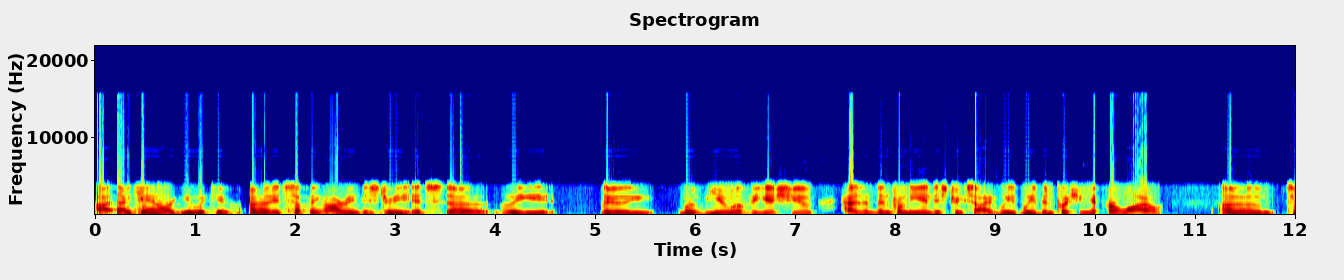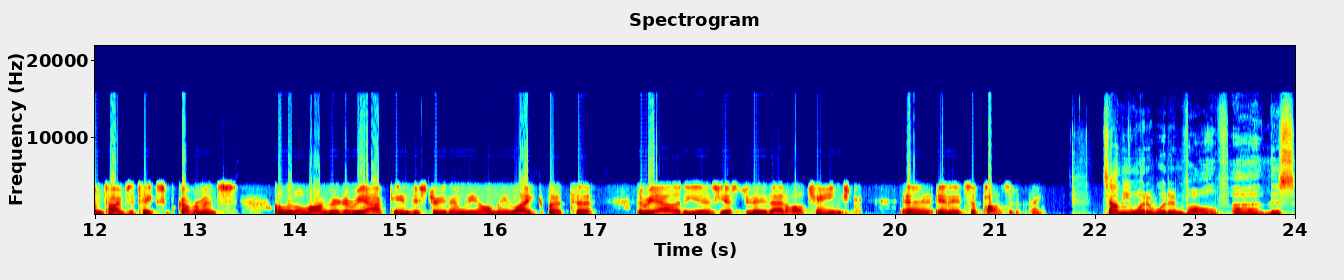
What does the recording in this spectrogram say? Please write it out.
I, I can't argue with you. Uh, it's something our industry. It's uh, the the review of the issue hasn't been from the industry side. We we've been pushing it for a while. Um, sometimes it takes governments a little longer to react to industry than we all may like. But uh, the reality is, yesterday that all changed, and, and, it's a positive thing. Tell me what it would involve uh, this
